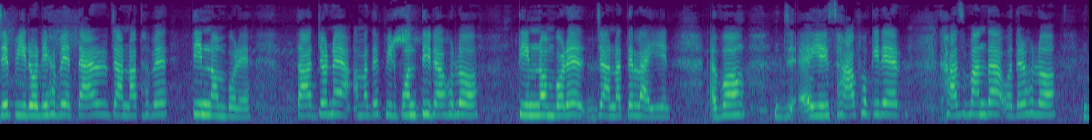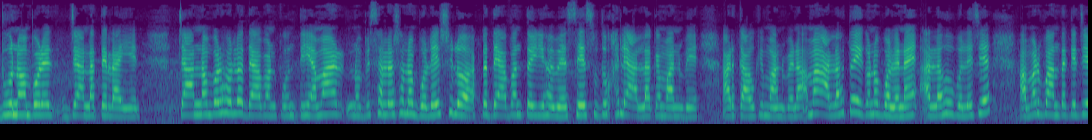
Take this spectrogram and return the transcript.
যে পীর অলি হবে তার জান্নাত হবে তিন নম্বরে। তার জন্য আমাদের পীরপন্থীরা হলো তিন নম্বরে জান্নাতে লাইন। এবং এই শাহ ফকিরের খাস বান্দা ওদের হলো দু নম্বরে জান্নাতে লাইন। চার নম্বর হলো দেওয়ানপন্থী। আমার নবী সাল্লাহ সাল্লাম বলেছিল, একটা দেওয়ান তৈরি হবে, সে শুধু খালি আল্লাহকে মানবে আর কাউকে মানবে না। আমার আল্লাহ তো এগুলো বলে নাই। আল্লাহ বলেছে, আমার বান্দাকে যে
